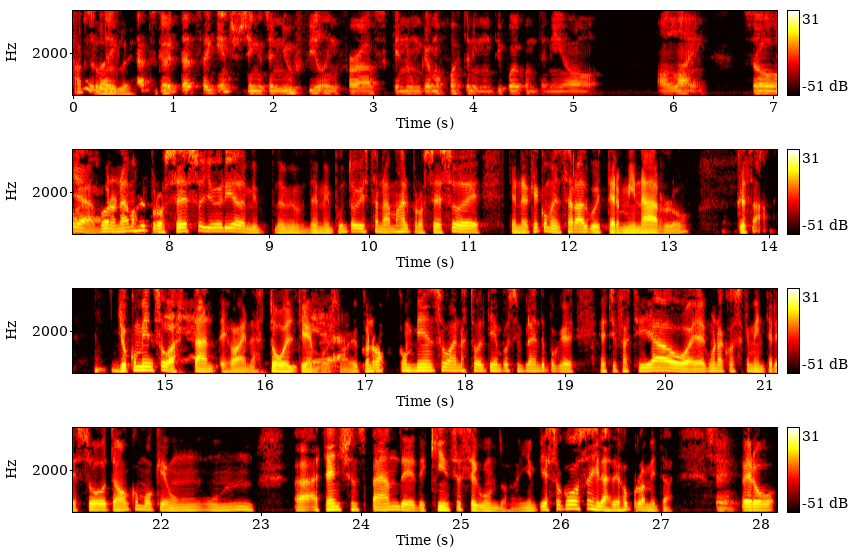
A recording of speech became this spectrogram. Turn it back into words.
like, absolutely that's good, that's like interesting, it's a new feeling for us que nunca hemos puesto ningún tipo de contenido online. So, Yeah, uh, bueno, nada más el proceso, yo diría, de mi, de, mi, de mi punto de vista, nada más el proceso de tener que comenzar algo y terminarlo. Que yo comienzo bastantes vainas todo el tiempo. Yeah. ¿sabes? Yo comienzo vainas todo el tiempo simplemente porque estoy fastidiado o hay alguna cosa que me interesó. Tengo como que un, un, uh, attention span de, de 15 segundos. Y empiezo cosas y las dejo por la mitad. sí. Pero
